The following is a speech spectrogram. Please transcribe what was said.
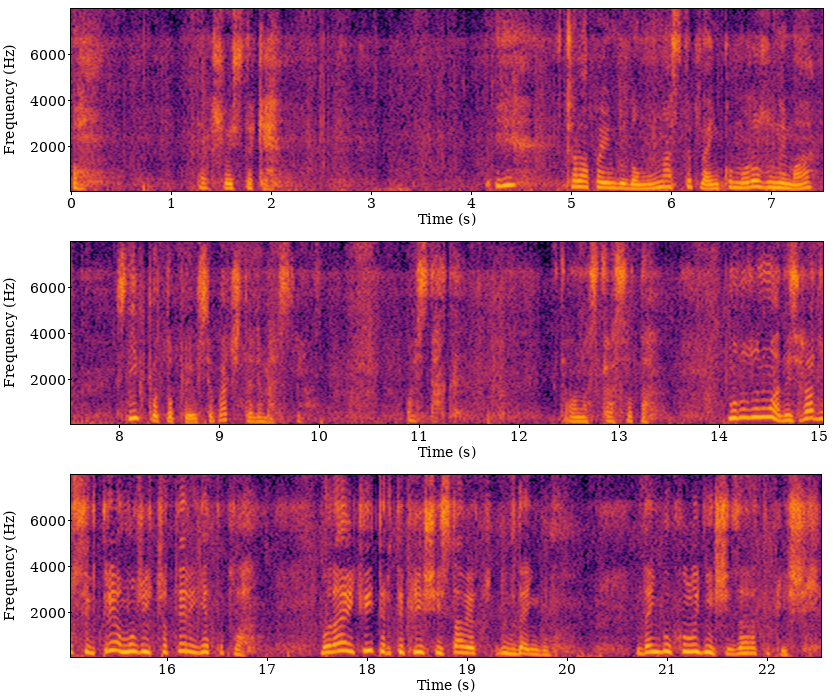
О, так щось таке. І чалапаємо додому. У нас тепленько, морозу нема. Сніг потопився, бачите, нема снігу. Ось так. Така у нас красота. Морозу нема, десь градусів 3, а може і 4 є тепла. Бо навіть вітер тепліший став, як в день був. Вдень був холодніший, зараз тепліший.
